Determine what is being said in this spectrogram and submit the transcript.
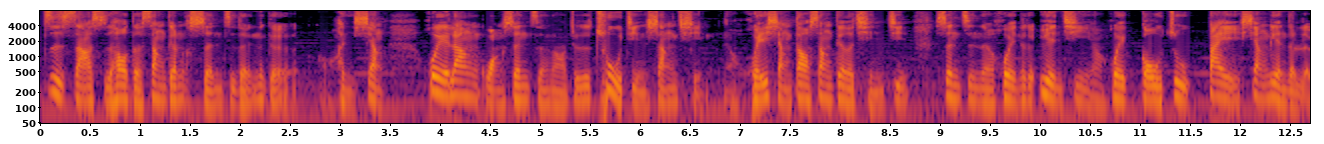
自杀时候的上吊那个绳子的那个很像，会让往生者呢就是触景伤情啊，回想到上吊的情境，甚至呢会那个怨气啊会勾住戴项链的人。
